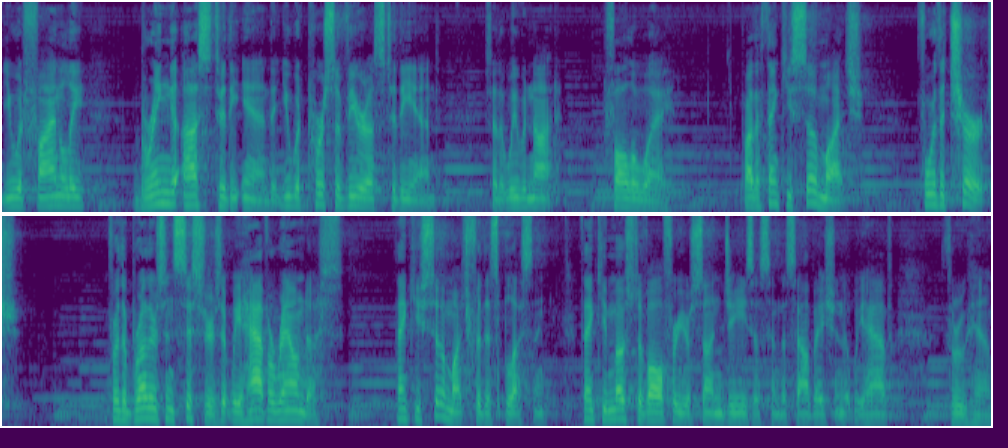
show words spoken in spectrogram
You would finally bring us to the end, that you would persevere us to the end, so that we would not fall away. Father, thank you so much for the church, for the brothers and sisters that we have around us. Thank you so much for this blessing. Thank you most of all for your Son, Jesus, and the salvation that we have through him.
